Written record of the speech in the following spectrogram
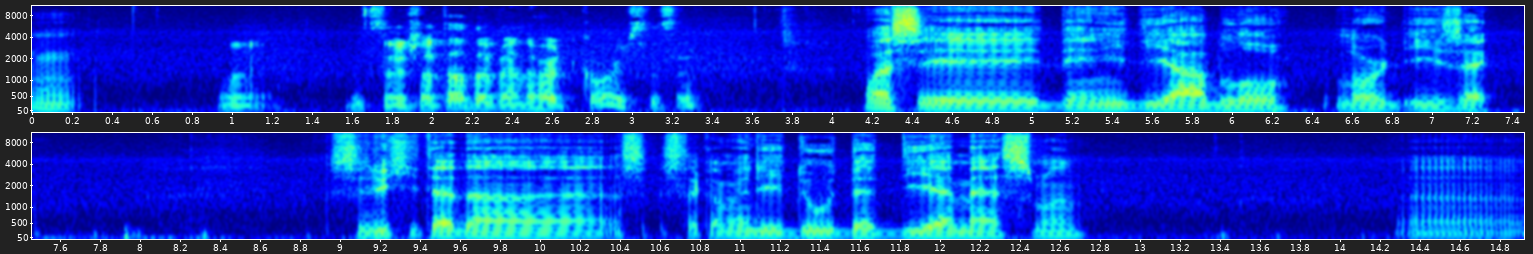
Hmm. Ouais. C'est un chanteur de band hardcore, c'est ça? Ouais, c'est Danny Diablo, Lord Isaac. C'est lui qui était dans. C'était comme un des dudes de DMS, man. Euh...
